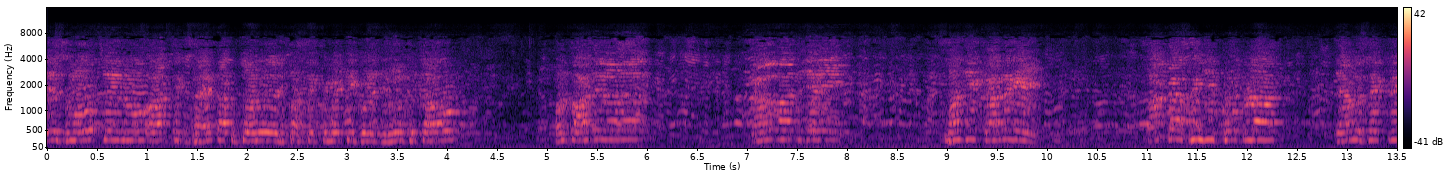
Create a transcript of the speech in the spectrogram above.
ਇਸ ਮੋਰਚੇ ਨੂੰ ਆਰਥਿਕ ਸਹਾਇਤਾ ਪਹੁੰਚਾਉਣੀ ਇਸ ਪਾਸੇ ਕਮੇਟੀ ਕੋਲ ਜ਼ਰੂਰ ਪਹੁੰਚਾਓ। ਹੁਣ ਤੁਹਾਡੇ ਨਾਲ ਗੱਲਬਾਤ ਜਿਹੜੀ ਸਾਂਝੀ ਕਰਨਗੇ, ਕਾਕਾ ਸਿੰਘ ਜੀ ਕੋਟਲਾ ਜਨਰਲ ਸੈਕਟਰੀ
